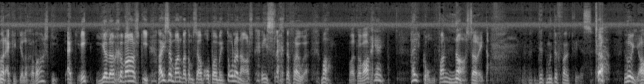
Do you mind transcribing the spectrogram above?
maar ek het julle gewaarsku. Ek het julle gewaarsku. Hy's 'n man wat homself ophou met tollenaars en slegte vroue. Maar wat verwag jy? Hy kom van Nasaret af. Dit moet 'n fout wees. Tja, o ja,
